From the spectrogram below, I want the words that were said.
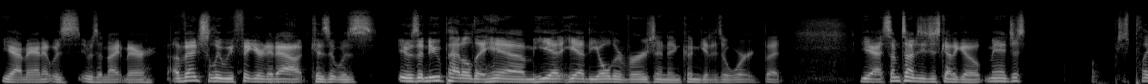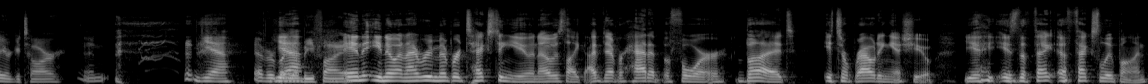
yeah, man, it was it was a nightmare. Eventually, we figured it out because it was it was a new pedal to him. He had he had the older version and couldn't get it to work, but yeah, sometimes you just got to go, man, just just play your guitar and yeah, everybody yeah. will be fine. And you know, and I remember texting you, and I was like, I've never had it before, but it's a routing issue. Yeah, is the fe- effects loop on?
